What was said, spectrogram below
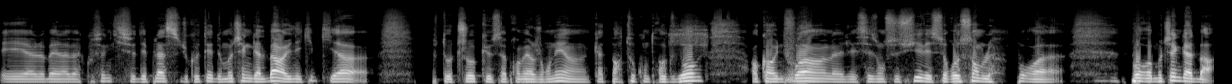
et euh, le Bayer Leverkusen qui se déplace du côté de Mönchengladbach, une équipe qui a plutôt de chaud que sa première journée, un hein, 4 partout contre Augsbourg. Encore une fois, hein, les saisons se suivent et se ressemblent pour euh, pour Mönchengladbach.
